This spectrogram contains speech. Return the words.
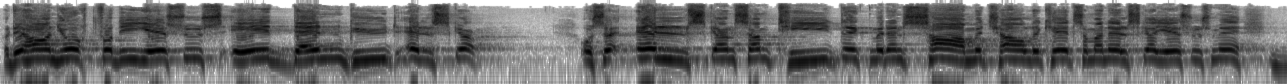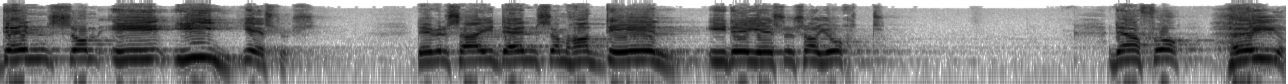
Og Det har han gjort fordi Jesus er den Gud elsker. Og så elsker han samtidig med den samme kjærlighet som han elsker Jesus med, den som er i Jesus. Det vil si den som har del i det Jesus har gjort. Derfor høyr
